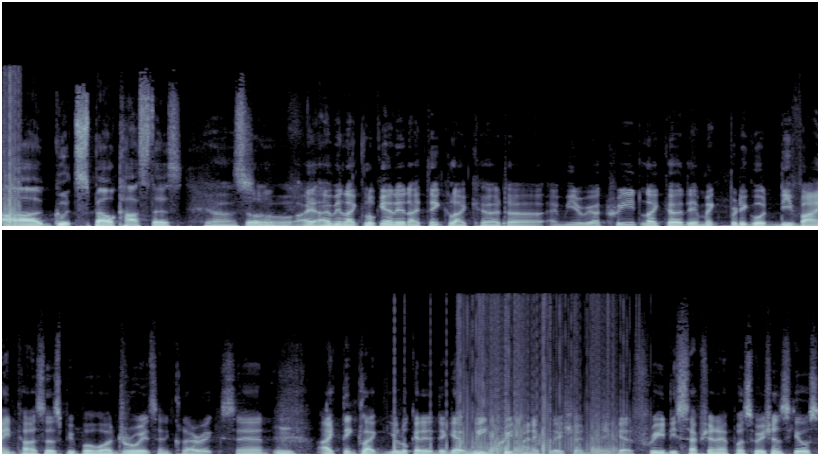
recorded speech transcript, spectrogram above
are good spellcasters. Yeah, So, so, I, yeah. I mean, like looking at it, I think like uh, the Emeria Creed, like uh, they make pretty good divine casters, people who are druids and clerics, and Mm. I think like you look at it, they get wing creed manipulation, they get free deception and persuasion skills.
